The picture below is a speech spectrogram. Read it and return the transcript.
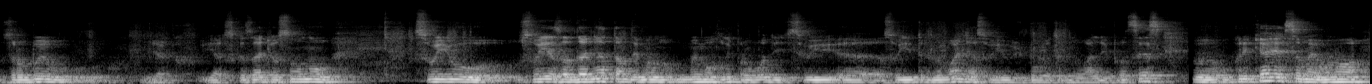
зробив, як, як сказати, основну свою, своє завдання там, де ми, ми могли проводити свої, е, свої тренування, свій учбово-тренувальний процес. Е, Укриття, як саме, воно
